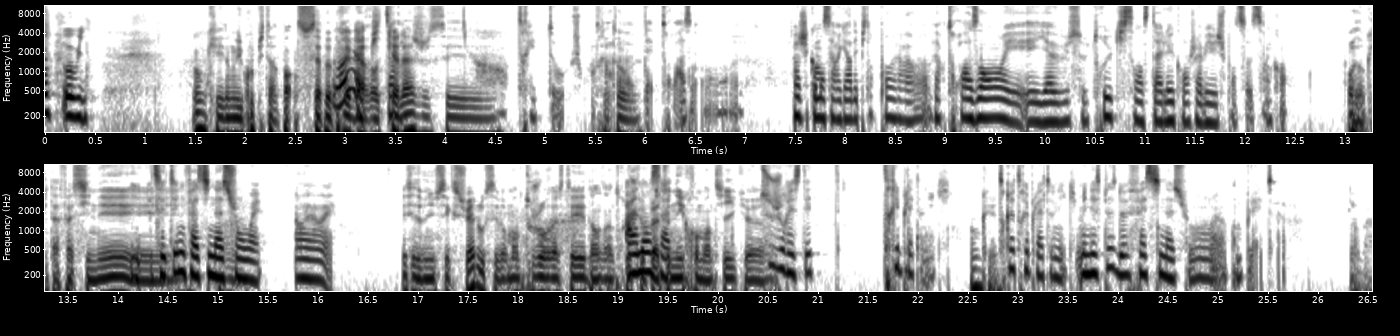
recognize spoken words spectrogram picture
oh oui, Ok, donc du coup, Peter Pan, c'est à peu près Ouais, vers Peter- quel âge c'est très tôt, je crois. Très tôt, euh, ouais. Peut-être 3 ans. euh. Enfin, j'ai commencé à regarder Peter Pan vers, vers 3 ans, et il y a eu ce truc qui s'est installé quand j'avais, je pense, 5 ans. Ouais, donc il t'a fasciné. et- C'était une fascination, ouais. Ouais, ouais. Et c'est devenu sexuel ou c'est vraiment toujours resté dans un truc Ah non, ça- platonique, romantique euh, Toujours resté très platonique. Très, très platonique. Mais une espèce de fascination euh, complète. Ah bah.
